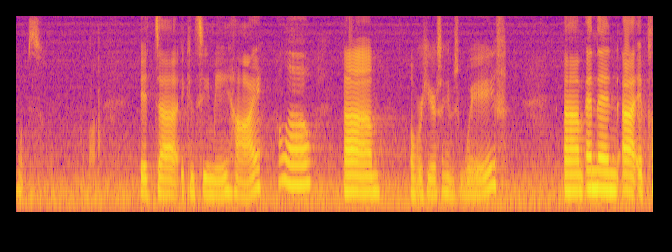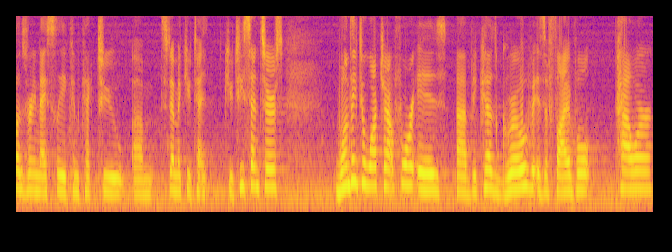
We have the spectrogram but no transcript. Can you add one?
Whoops. Hold on. It uh, it can see me. Hi, hello. Um, over here, so I can just wave. Um, and then uh, it plugs very nicely, can connect to um, QT, QT sensors. One thing to watch out for is uh, because Grove is a 5 volt power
